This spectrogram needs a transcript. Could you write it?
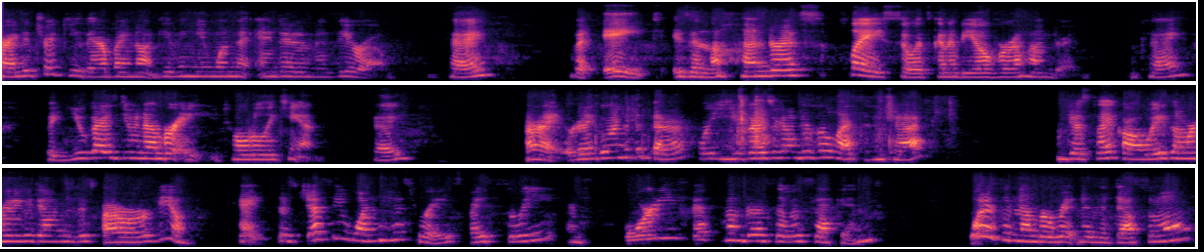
Tried to trick you there by not giving you one that ended in a zero. Okay. But eight is in the hundredths place, so it's going to be over a hundred. Okay. But you guys do number eight. You totally can. Okay. All right. We're going to go into the back where you guys are going to do the lesson check. Just like always, and we're going to go down to this power review. Okay. It says Jesse won his race by three and 45th hundredths of a second. What is the number written as a decimal?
